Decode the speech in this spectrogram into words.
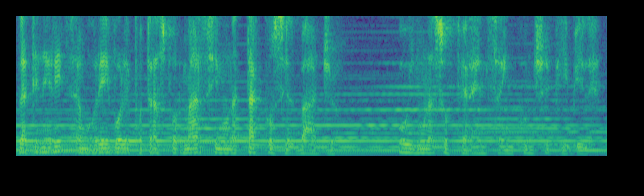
la tenerezza amorevole può trasformarsi in un attacco selvaggio o in una sofferenza inconcepibile.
